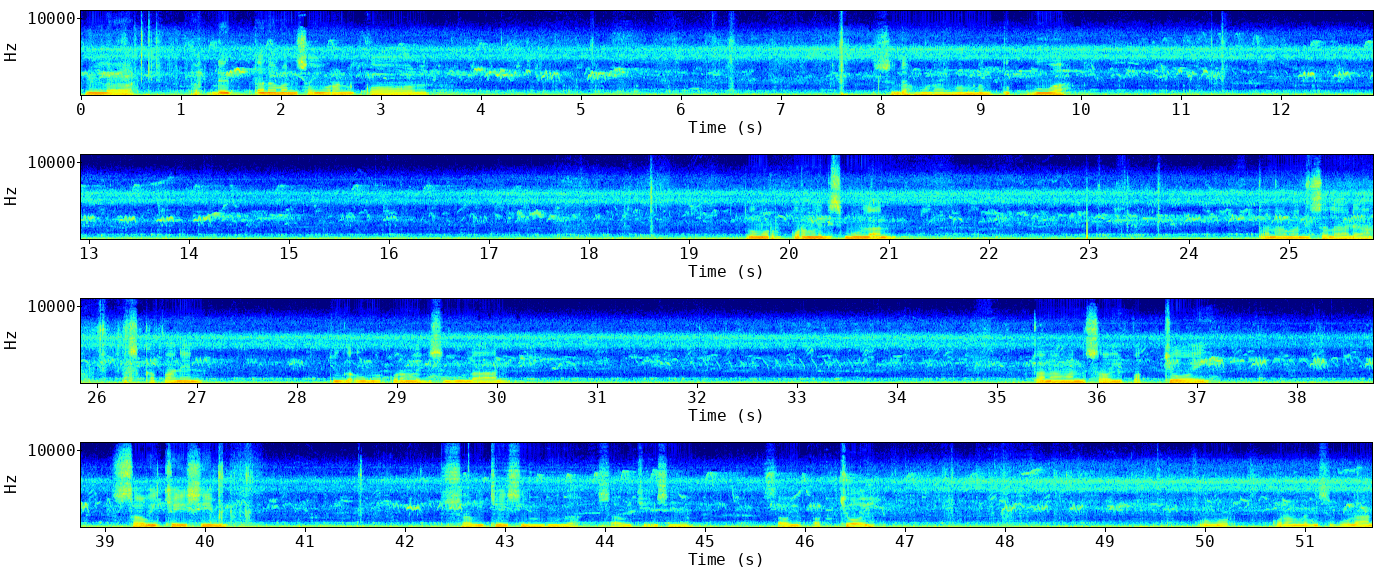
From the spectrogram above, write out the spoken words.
Bismillah. Update tanaman sayuran kol. Sudah mulai membentuk buah. Umur kurang lebih sebulan. Tanaman selada pasca panen juga umur kurang lebih sebulan. Tanaman sawi pakcoy sawi cesim sawi cesim juga sawi cesim sawi pakcoy umur kurang lebih sebulan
